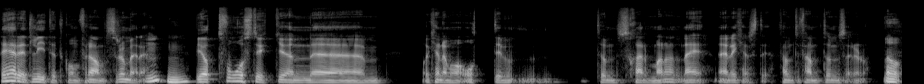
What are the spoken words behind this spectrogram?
Det här är ett litet konferensrum. Är det. Vi har två stycken, eh, vad kan det vara, 80 tums skärmar? Nej, nej, det kanske det är. 55 tums är det nog. Ja.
